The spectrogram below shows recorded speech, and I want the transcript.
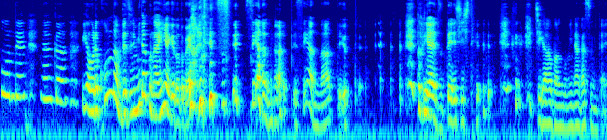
ほんでなんか「いや俺こんなん別に見たくないんやけど」とか言われて「せせやんな」って「せやんな」って言ってとりあえず停止して違う番組流すみたいな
